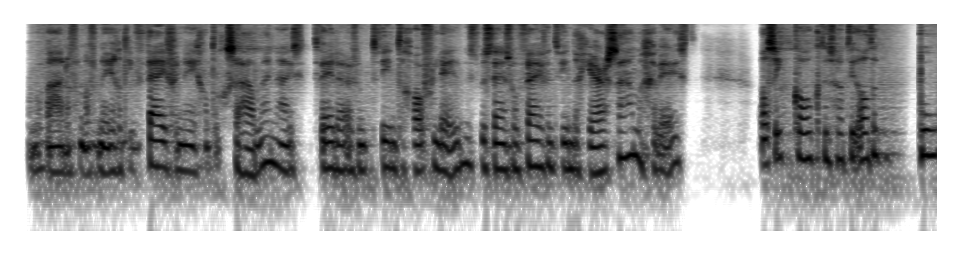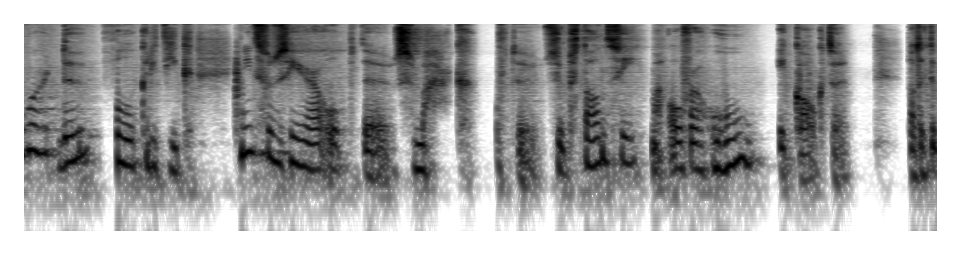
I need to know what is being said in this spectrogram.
we waren vanaf 1995 samen en hij is in 2020 overleden. Dus we zijn zo'n 25 jaar samen geweest. Als ik kookte, zat hij altijd boordevol kritiek. Niet zozeer op de smaak de substantie, maar over hoe ik kookte. Dat ik de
